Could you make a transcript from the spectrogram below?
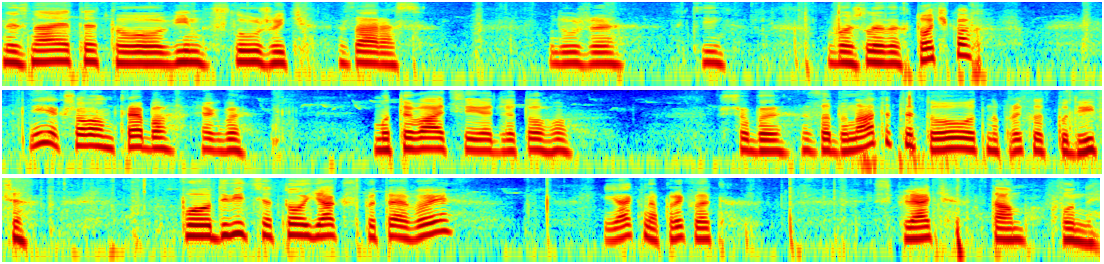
не знаєте, то він служить зараз в дуже таких важливих точках. І якщо вам треба якби, мотивація для того, щоб задонатити, то, от, наприклад, подивіться, подивіться то, як спите ви, як, наприклад, сплять там вони.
